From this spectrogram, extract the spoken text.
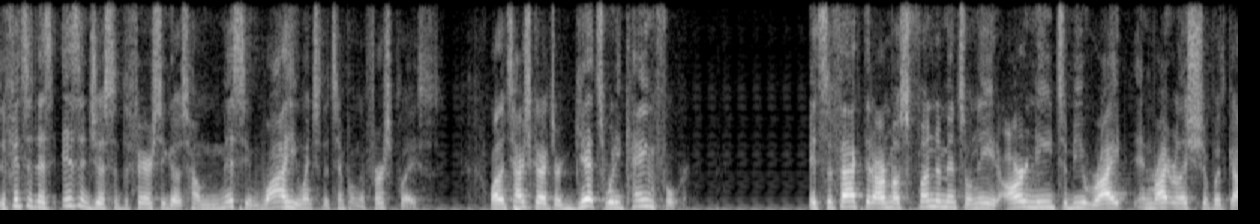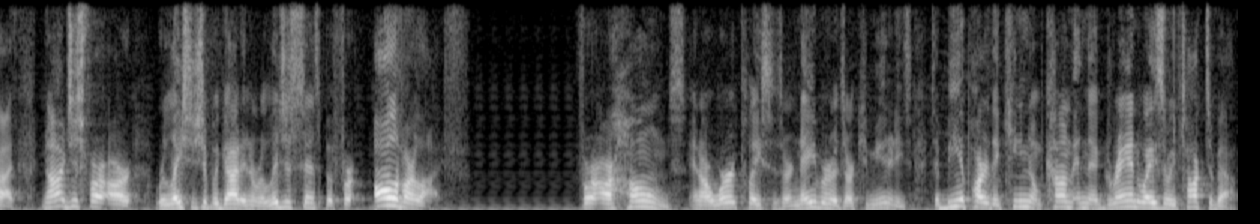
Defensiveness isn't just that the Pharisee goes home missing why he went to the temple in the first place, while the tax collector gets what he came for. It's the fact that our most fundamental need, our need to be right in right relationship with God, not just for our relationship with God in a religious sense, but for all of our life, for our homes and our workplaces, our neighborhoods, our communities, to be a part of the kingdom come in the grand ways that we've talked about.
